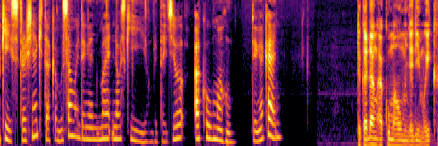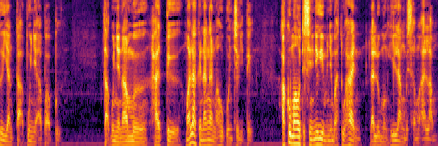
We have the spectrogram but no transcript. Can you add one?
Okey, seterusnya kita akan bersama dengan Mat Nauski yang bertajuk Aku Mahu. Dengarkan. Terkadang aku mahu menjadi mereka yang tak punya apa-apa. Tak punya nama, harta, malah kenangan mahu pun cerita. Aku mahu tersendiri menyembah Tuhan lalu menghilang bersama alam.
